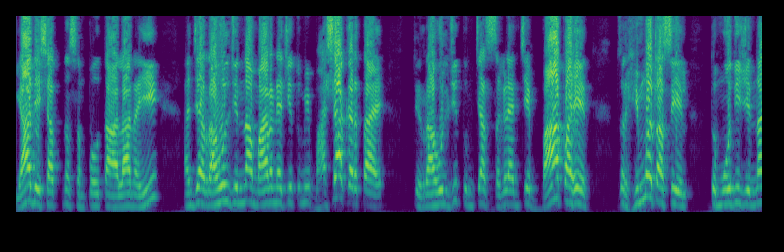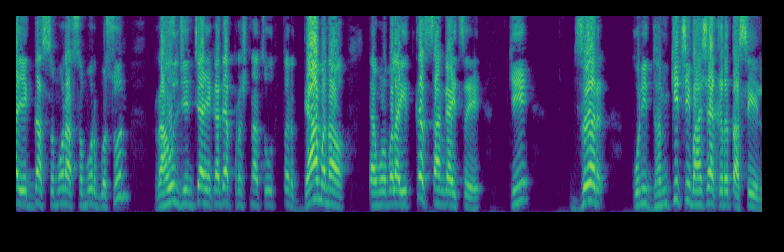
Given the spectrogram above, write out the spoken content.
या देशातनं संपवता आला नाही. आणि ज्या राहुलजींना मारण्याची तुम्ही भाषा करताय ते राहुलजी तुमच्या सगळ्यांचे बाप आहेत. जर हिंमत असेल तर मोदीजींना एकदा समोरासमोर बसून राहुलजींच्या एखाद्या प्रश्नाचं उत्तर द्या म्हणावं. त्यामुळे मला इतकंच सांगायचंय की जर कोणी धमकीची भाषा करत असेल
